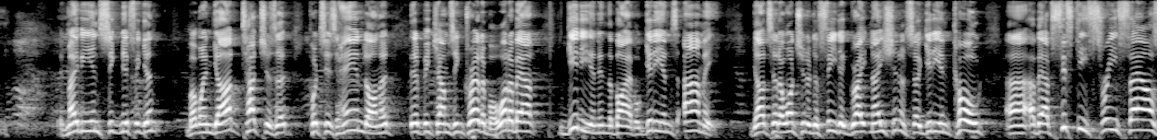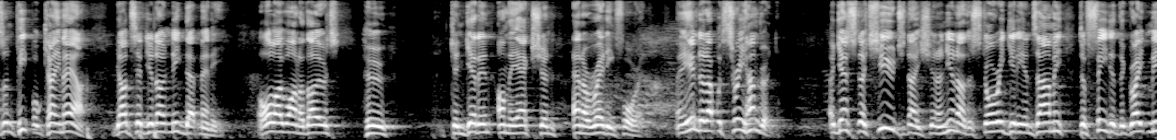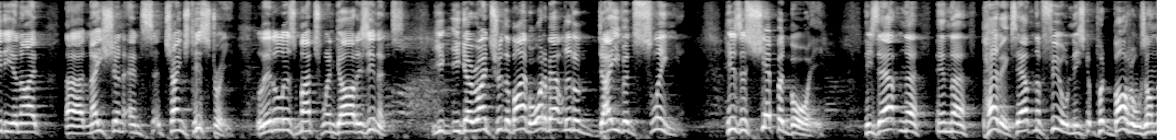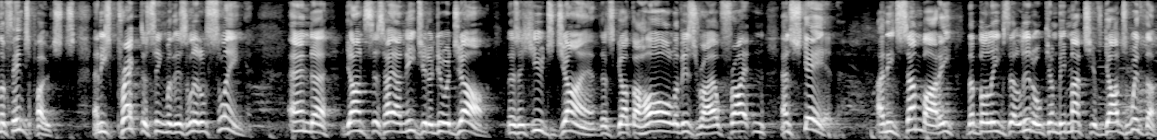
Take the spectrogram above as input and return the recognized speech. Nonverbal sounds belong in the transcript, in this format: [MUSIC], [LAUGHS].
It may be insignificant, but when God touches it, puts his hand on it, it becomes incredible. What about Gideon in the Bible? Gideon's army. God said, I want you to defeat a great nation. And so Gideon called uh, about 53,000 people came out. God said, You don't need that many. All I want are those who can get in on the action and are ready for it. And he ended up with 300 against a huge nation. And you know the story Gideon's army defeated the great Midianite uh, nation and changed history. Little is much when God is in it. You, you go right through the Bible. What about little David Sling? He's a shepherd boy. He's out in the in the paddocks, out in the field, and he's put bottles on the fence posts, and he's practicing with his little sling. And uh, God says, "Hey, I need you to do a job." There's a huge giant that's got the whole of Israel frightened and scared. I need somebody that believes that little can be much if God's with them.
